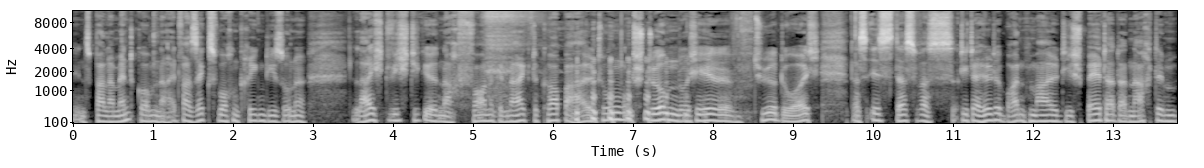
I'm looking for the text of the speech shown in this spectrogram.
ins Parlament kommen, nach etwa sechs Wochen kriegen die so eine leicht wichtige, nach vorne geneigte Körperhaltung und stürmen durch jede Tür durch. Das ist das, was Dieter Hildebrand mal die später dann nach dem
